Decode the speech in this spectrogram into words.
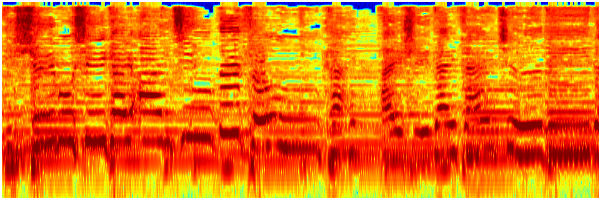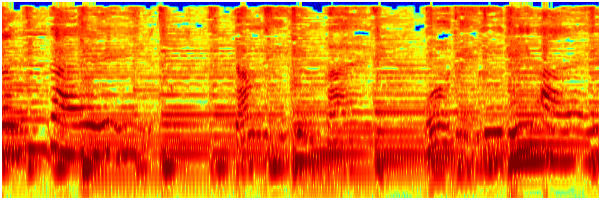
你是不是该安静的走开，还是该在这里等待？当你明白我对你的爱。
